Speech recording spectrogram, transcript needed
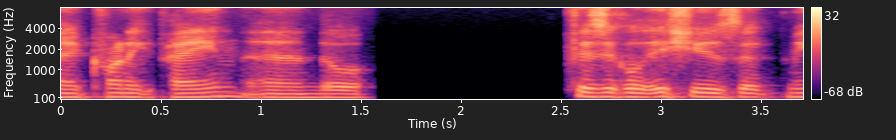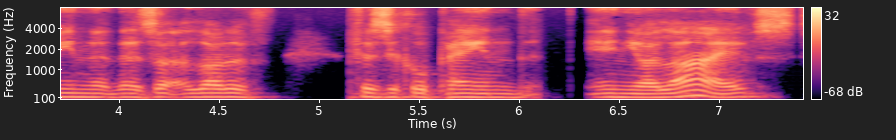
uh, chronic pain and or physical issues that mean that there's a lot of physical pain in your lives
